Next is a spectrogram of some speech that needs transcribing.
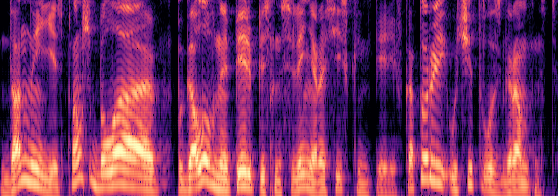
данные есть, потому что была поголовная перепись населения Российской империи, в которой учитывалась грамотность.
